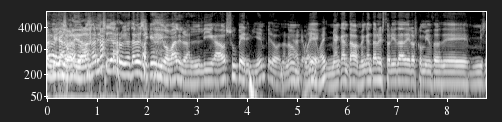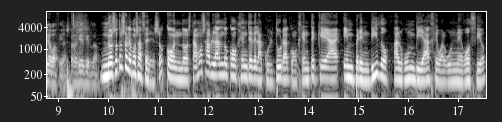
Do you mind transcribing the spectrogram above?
Claro, qué casualidad. Cuando han dicho ya rubio, tal, no sé qué, digo, vale, lo han ligado súper bien, pero no, no. Ah, qué guay, oye, qué guay. me ha encantado, me ha encantado la historieta de los comienzos de mis negocios, por así decirlo. Nosotros solemos hacer eso cuando estamos hablando con gente de la cultura, con gente que ha emprendido algún viaje o algún negocio,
